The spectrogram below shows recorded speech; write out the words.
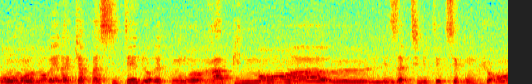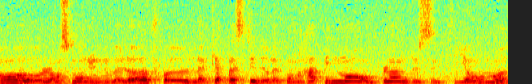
on aurait la capacité de répondre rapidement à euh, les activités de ses concurrents, au lancement d'une nouvelle offre, euh, la capacité de répondre rapidement aux plaintes de ses clients,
